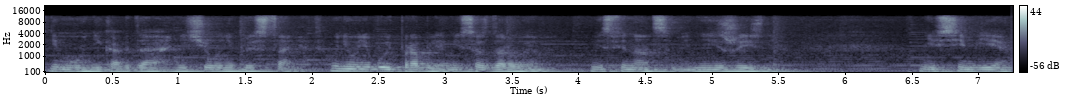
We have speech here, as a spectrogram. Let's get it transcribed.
к нему никогда ничего не пристанет. У него не будет проблем ни со здоровьем, ни с финансами, ни с жизнью, ни в семье,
